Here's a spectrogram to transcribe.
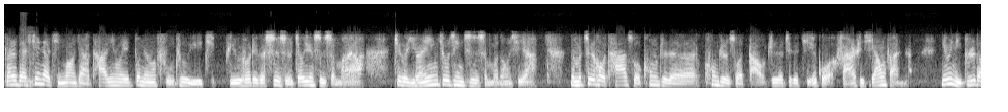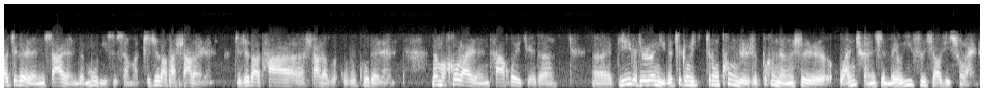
但是在现在情况下，它因为不能辅助于，比如说这个事实究竟是什么呀，这个原因究竟是什么东西呀，那么最后他所控制的控制所导致的这个结果反而是相反的，因为你不知道这个人杀人的目的是什么，只知道他杀了人。只知道他呃杀了无辜的人，那么后来人他会觉得，呃，第一个就是说你的这种这种控制是不可能是完全是没有一丝消息出来的，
